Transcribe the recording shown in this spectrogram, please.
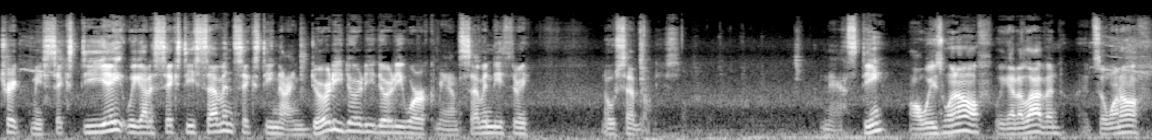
tricked me. 68, we got a 67, 69. Dirty, dirty, dirty work, man. 73, no 70s. Nasty, always went off. We got 11, it's a one off.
